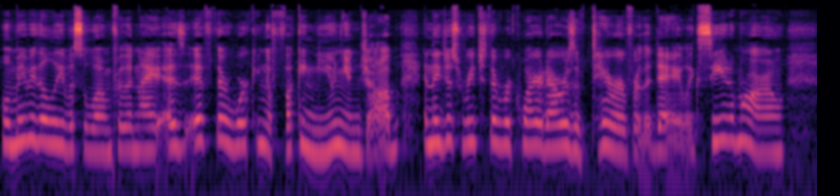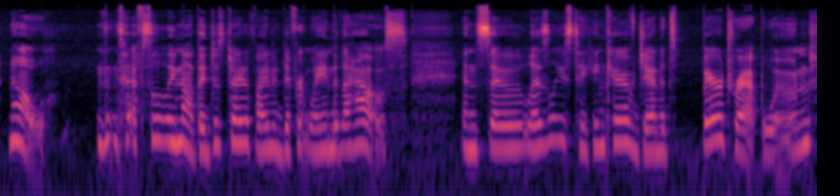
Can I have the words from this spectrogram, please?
well, maybe they'll leave us alone for the night, as if they're working a fucking union job and they just reach their required hours of terror for the day. Like, see you tomorrow. No, absolutely not. They just try to find a different way into the house. And so Leslie's taking care of Janet's bear trap wound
